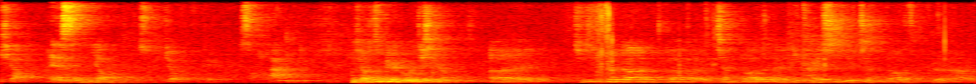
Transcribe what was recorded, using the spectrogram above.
下，好像神一样，这个水叫给撒旦。我想这边有个问题啊，呃，就是你刚刚呃讲到的呢，一开始就讲到这个，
